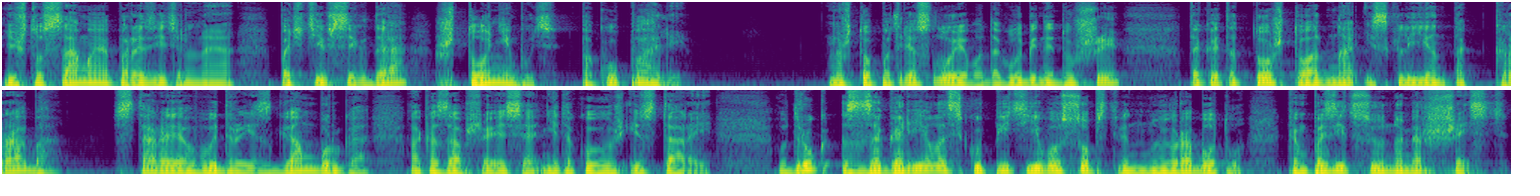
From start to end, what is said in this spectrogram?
и, что самое поразительное, почти всегда что-нибудь покупали. Но что потрясло его до глубины души, так это то, что одна из клиенток краба, старая выдра из Гамбурга, оказавшаяся не такой уж и старой, вдруг загорелась купить его собственную работу, композицию номер шесть.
